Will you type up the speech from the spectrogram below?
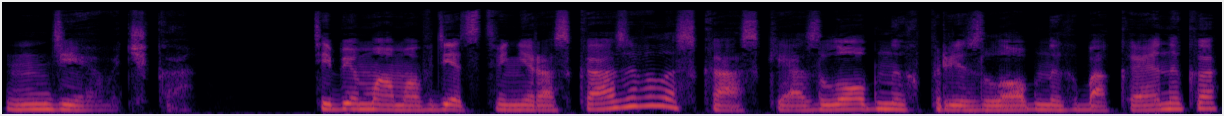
девочка. Тебе мама в детстве не рассказывала сказки о злобных-призлобных Бакенека,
